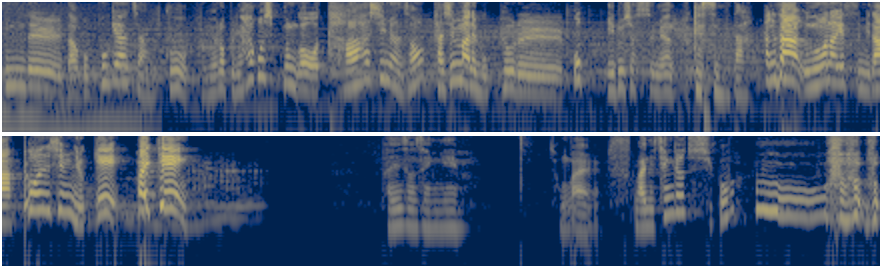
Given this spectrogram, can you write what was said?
힘들다고 포기하지 않고 여러분이 하고 싶은 거 다 하시면서 자신만의 목표를 꼭 이루셨으면 좋겠습니다. 항상 응원하겠습니다. 톤 16기 화이팅! 담임 선생님 정말 많이 챙겨주시고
